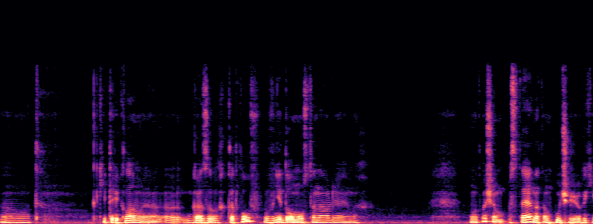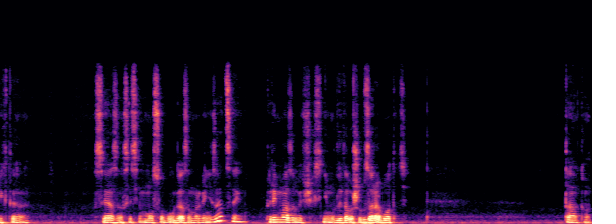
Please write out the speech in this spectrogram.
Вот. Какие-то рекламы э, газовых котлов вне дома устанавливаемых. Вот, в общем, постоянно там куча каких-то связанных с этим Мособлгазом организаций, примазывающих к нему для того, чтобы заработать. Так вот,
